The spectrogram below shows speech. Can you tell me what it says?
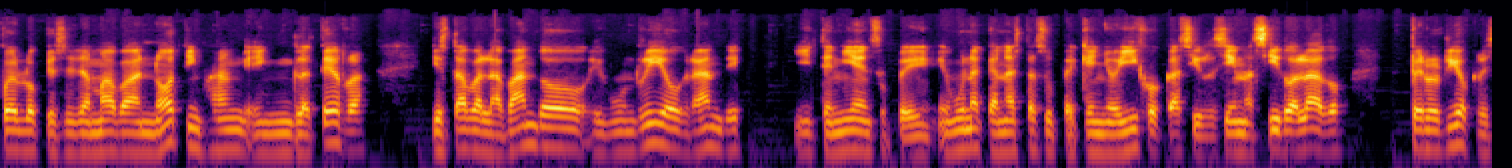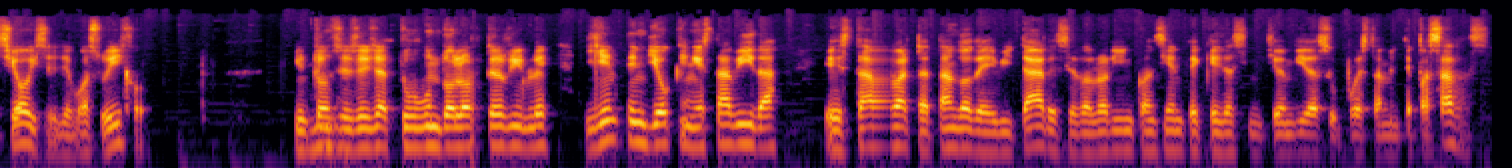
pueblo que se llamaba Nottingham, en Inglaterra, y estaba lavando en un río grande y tenía en, su, en una canasta a su pequeño hijo casi recién nacido al lado, pero el río creció y se llevó a su hijo. Entonces ella tuvo un dolor terrible y entendió que en esta vida estaba tratando de evitar ese dolor inconsciente que ella sintió en vidas supuestamente pasadas.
